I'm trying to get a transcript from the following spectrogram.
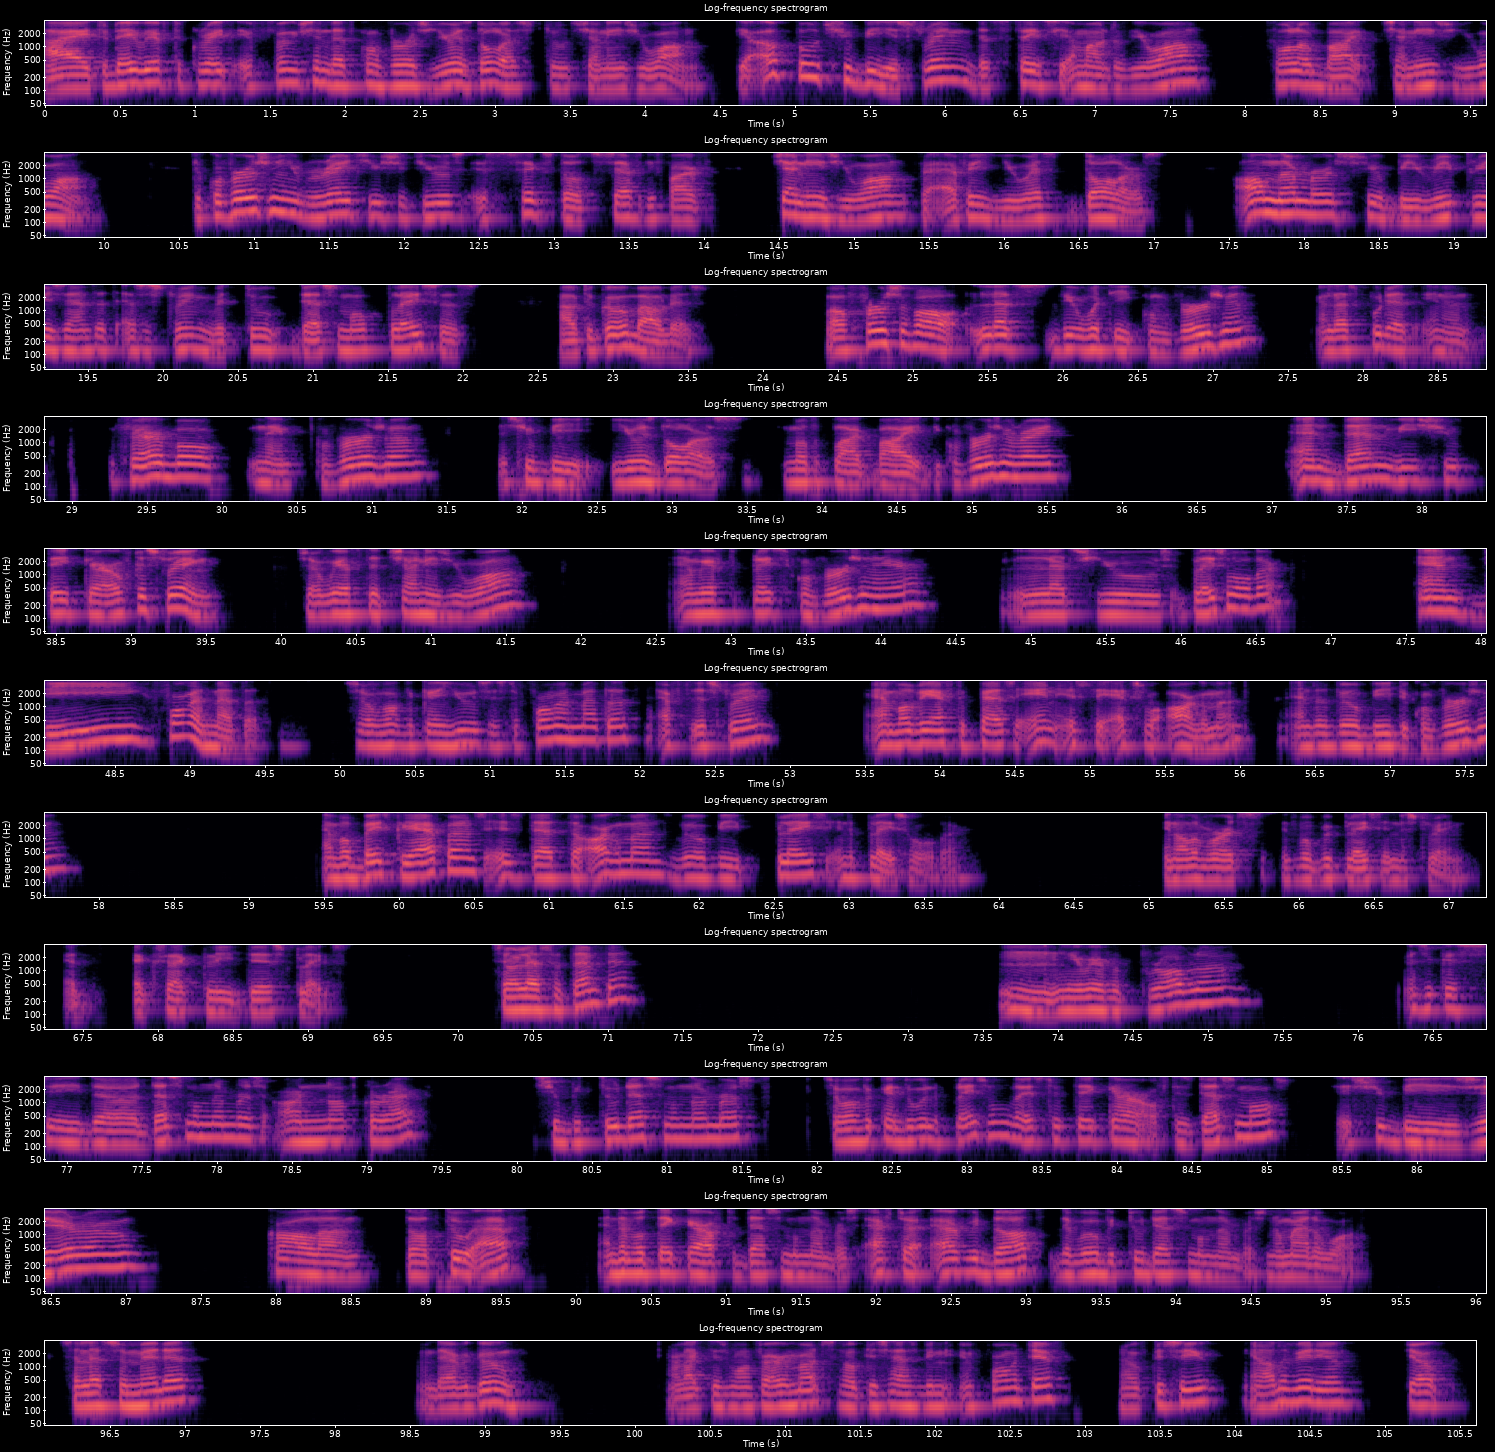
Hi, today we have to create a function that converts US dollars to Chinese yuan. The output should be a string that states the amount of yuan followed by Chinese yuan. The conversion rate you should use is 6.75 Chinese yuan for every US dollars. All numbers should be represented as a string with two decimal places. How to go about this? Well, first of all, let's deal with the conversion and let's put it in a variable named conversion. It should be US dollars multiplied by the conversion rate. And then we should take care of the string. So we have the Chinese yuan and we have to place the conversion here. Let's use a placeholder and the format method. So what we can use is the format method after the string. And what we have to pass in is the actual argument and that will be the conversion. And what basically happens is that the argument will be placed in the placeholder. In other words, it will be placed in the string at exactly this place. So let's attempt it. Hmm, here we have a problem. As you can see, the decimal numbers are not correct. It should be two decimal numbers. So what we can do in the placeholder is to take care of these decimals. It should be zero colon dot 2f, and then we'll take care of the decimal numbers. After every dot, there will be two decimal numbers, no matter what. So let's submit it. And there we go. I like this one very much. Hope this has been informative. I hope to see you in another video. Ciao.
